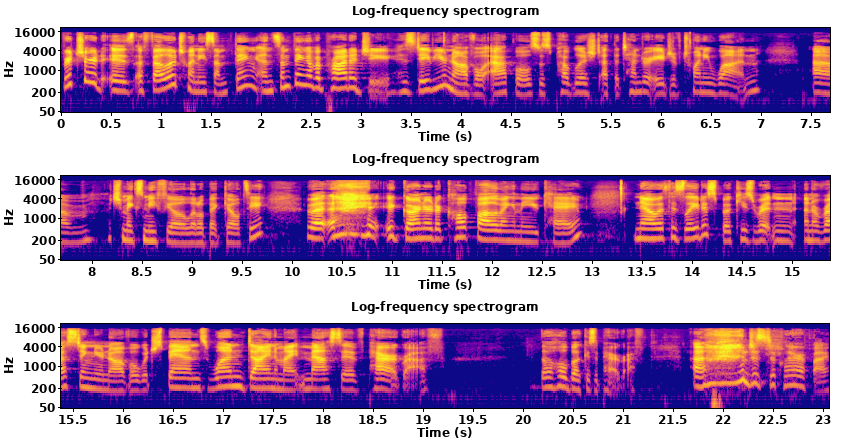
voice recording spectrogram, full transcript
Richard is a fellow 20 something and something of a prodigy. His debut novel, Apples, was published at the tender age of 21. Um, which makes me feel a little bit guilty, but it garnered a cult following in the UK. Now, with his latest book, he's written an arresting new novel which spans one dynamite, massive paragraph. The whole book is a paragraph, um, just to clarify.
